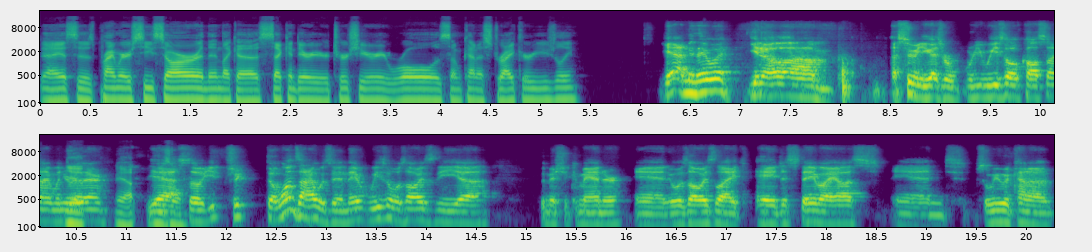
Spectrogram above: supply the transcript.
I guess it was primary CSAR and then like a secondary or tertiary role as some kind of striker usually. Yeah, I mean they would, you know, um, assuming you guys were were you Weasel call sign when you yep. were there? Yeah. Yeah. Weasel. So you, the ones I was in, they Weasel was always the uh, the mission commander, and it was always like, hey, just stay by us. And so we would kind of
